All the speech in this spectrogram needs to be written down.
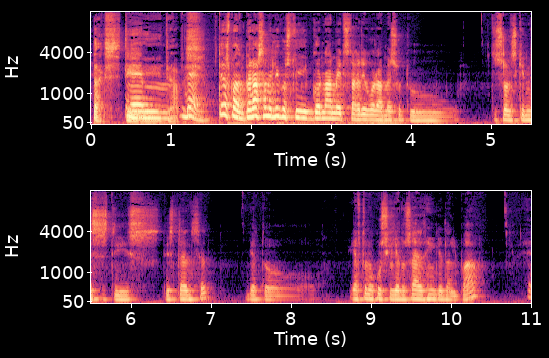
Εντάξει, τι, Εμ, τι να πεις. ναι, τέλος πάντων, περάσαμε λίγο στην Konami έτσι στα γρήγορα μέσω του, της όλης κίνησης της, της Tencent για, το, για αυτό που ακούστηκε για το Silent Hill και τα λοιπά. Ε,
